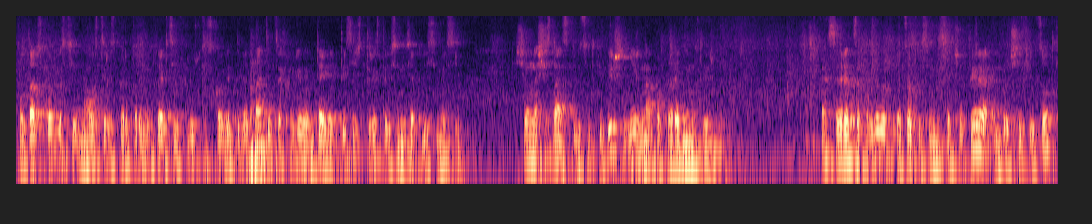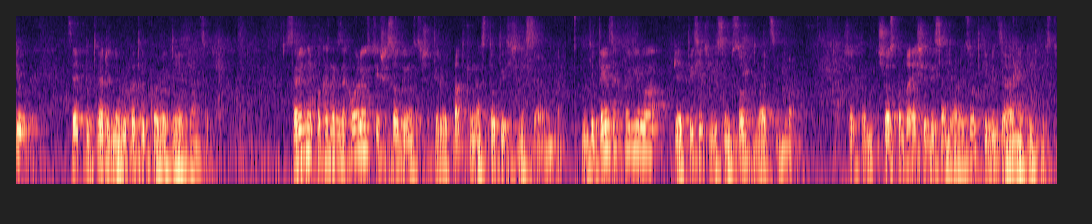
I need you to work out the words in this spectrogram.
в Полтавській області на гострі респіраторні інфекції, включно з COVID-19, захворіло 9 388 осіб, що на 16% більше, ніж на попередньому тижні. Серед захворілих 584 або 6% це підтверджені випадки COVID-19. Середній показник захворюваності 694 випадки на 100 тисяч населення. Дітей захворіло 5822, що- що складає 62% від загальної кількості.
